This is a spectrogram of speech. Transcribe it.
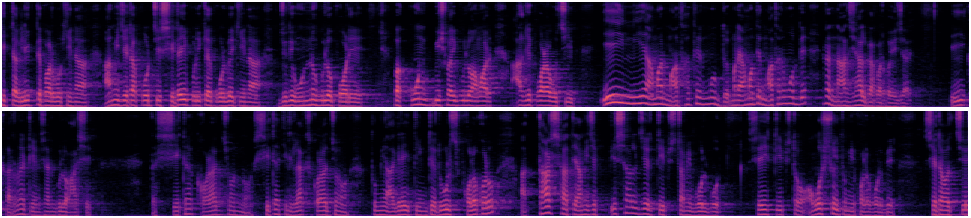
ঠিকঠাক লিখতে পারব কি না আমি যেটা পড়ছি সেটাই পরীক্ষায় পড়বে কি না যদি অন্যগুলো পড়ে বা কোন বিষয়গুলো আমার আগে পড়া উচিত, এই নিয়ে আমার মাথাতের মধ্যে মানে আমাদের মাথার মধ্যে একটা নাজেহাল ব্যাপার হয়ে যায়। এই কারণে টেনশানগুলো আসে। তা সেটা করার জন্য সেটাকে রিল্যাক্স করার জন্য তুমি আগের এই তিনটে রুলস ফলো করো। আর তার সাথে আমি যে স্পেশাল যে টিপসটা আমি বলব, সেই টিপসটা অবশ্যই তুমি ফলো করবে। সেটা হচ্ছে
